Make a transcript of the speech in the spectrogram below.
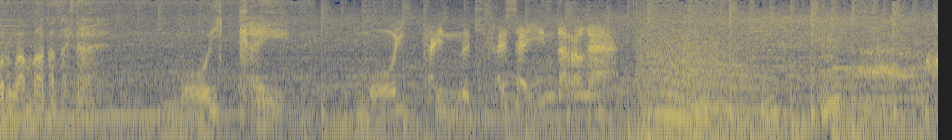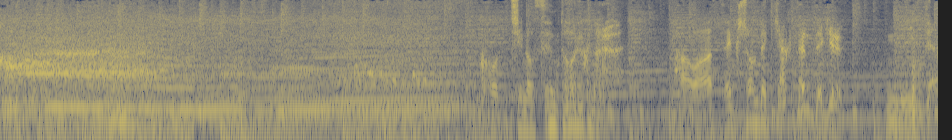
ールはまた先だ。もう一回もう一回抜き返しゃいいんだろうが。こっちの戦闘力ならパワーセクションで逆転できる。見てろ。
